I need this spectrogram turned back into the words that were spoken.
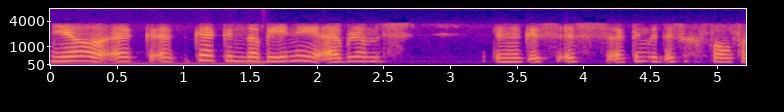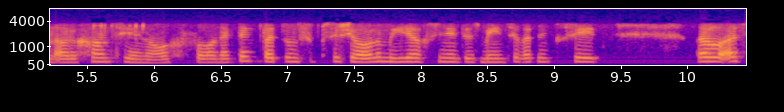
Ja, ek, ek kyk en Nabeni Abrams dink ek is is ek dink dit is 'n geval van arrogansie in haar geval en ek dink wat ons op sosiale media gesien het is mense wat net gesê het wel as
